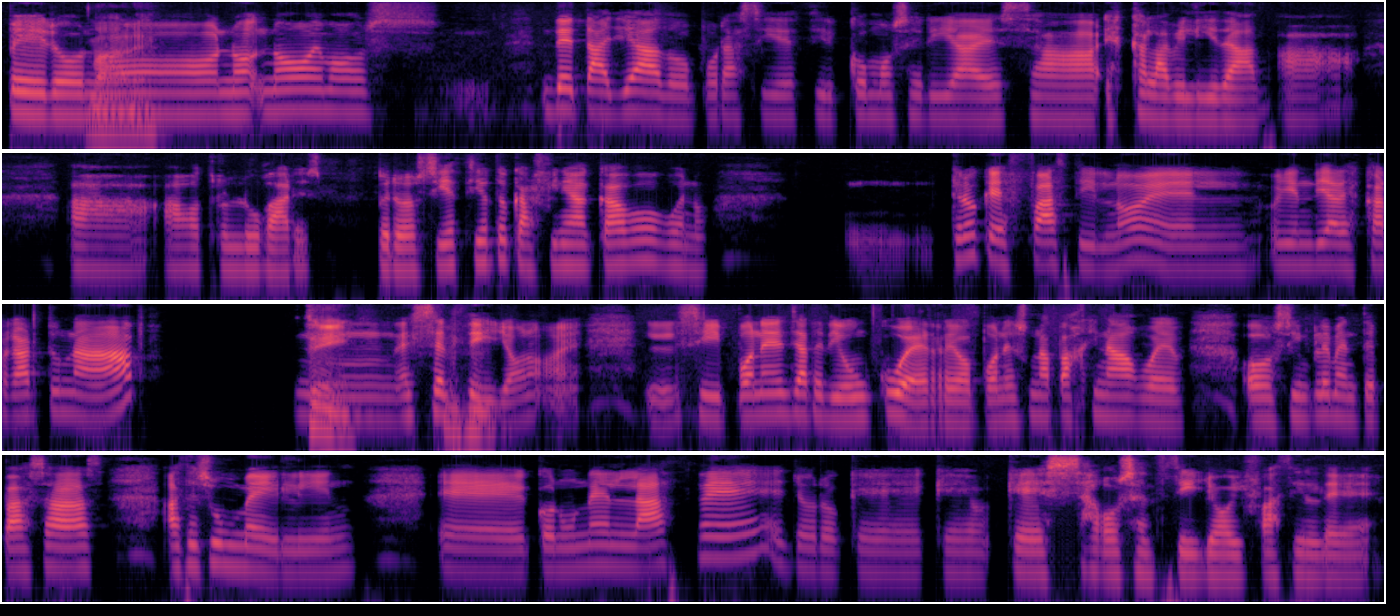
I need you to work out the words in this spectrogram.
Pero no, no, no hemos detallado, por así decir, cómo sería esa escalabilidad a, a, otros lugares. Pero sí es cierto que al fin y al cabo, bueno, creo que es fácil, ¿no? El, hoy en día descargarte una app mm, es sencillo, ¿no? Eh, si pones, ya te digo, un QR o pones una página web o simplemente pasas, haces un mailing eh, con un enlace, yo creo que, es algo sencillo y fácil de,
